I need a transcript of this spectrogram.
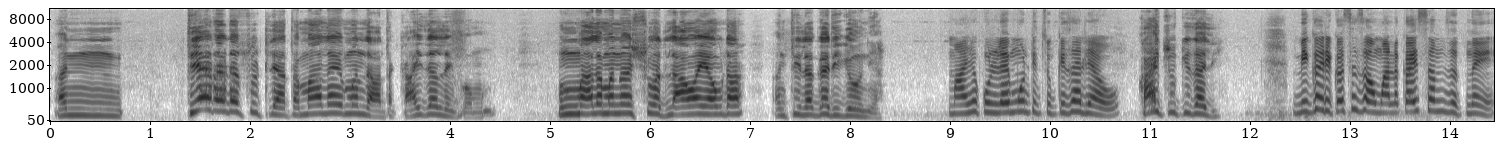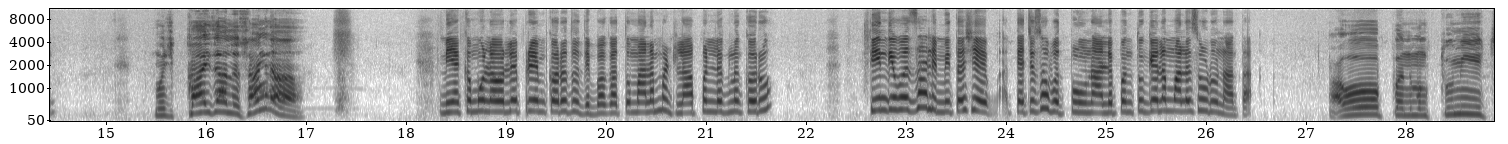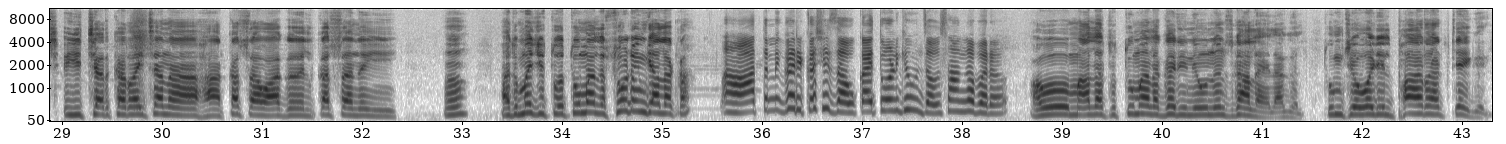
आणि ते रडत सुटले आता मला म्हणलं आता काय झालंय बा मग? मग मला म्हण शोध लावा एवढा आणि तिला घरी घेऊन या. माझ्याकडून लय मोठी चुकी झाली अहो. काय चुकी झाली? मी घरी कसं जाऊ मला काही समजत नाही. म्हणजे काय झालं सांग ना. मी एका मुलावर लय प्रेम करत होते. बघा तो मला म्हटलं आपण लग्न करू. तीन दिवस झाले मी तसे त्याच्यासोबत पळून आले पण तो गेला मला सोडून आता. अहो पण मग तुम्ही इच- विचार करायचा ना. हा कसा वागल कसा नाही? हं? आता म्हणजे तो तुम्हाला सोडून गेला का? हा, आता मी घरी कशी जाऊ? काय तोंड घेऊन जाऊ? सांगा बरं. अहो मला तर तुम्हाला घरी नेऊनच घालायला लागल. तुमचे वडील फार आटते घरी.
